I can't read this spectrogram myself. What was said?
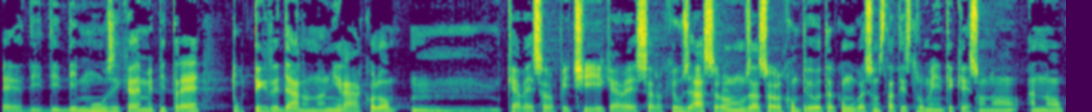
eh, di, di, di, musica MP3 tutti gridarono al miracolo mh, mm, che avessero PC, che, avessero, che usassero o non usassero il computer, comunque sono stati strumenti che sono, hanno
